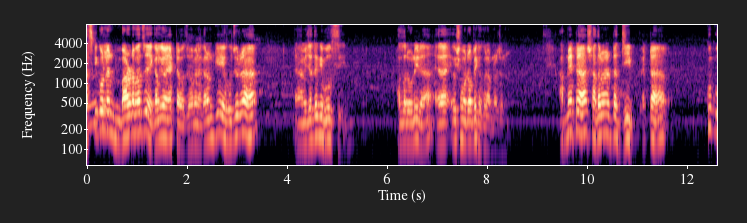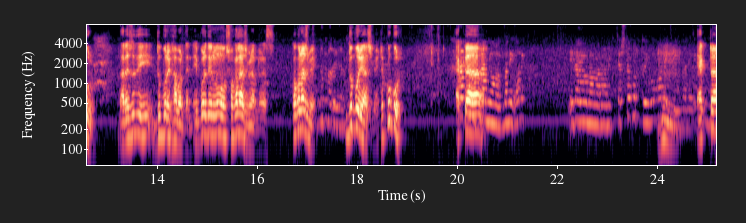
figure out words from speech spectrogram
আজকে করলেন বারোটা বাজে কালকে একটা বাজে হবে না। কারণ কি হুজুররা আমি যাদেরকে বলছি আল্লাহর অলিরা এরা ওই সময়টা অপেক্ষা করে আপনার জন্য। আপনি একটা সাধারণ একটা জীব একটা কুকুর তারা যদি দুপুরে খাবার দেন এরপরে দিন ও সকালে আসবে না আপনার কাছে? কখন আসবে? দুপুরে আসবে একটা কুকুর। একটা মানে অনেকই মানে একটা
